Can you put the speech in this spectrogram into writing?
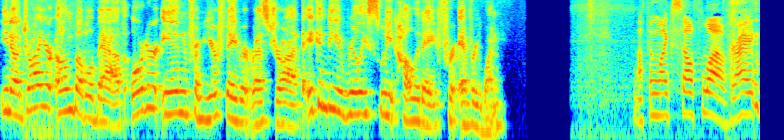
you know, draw your own bubble bath, order in from your favorite restaurant. It can be a really sweet holiday for everyone. Nothing like self love, right?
